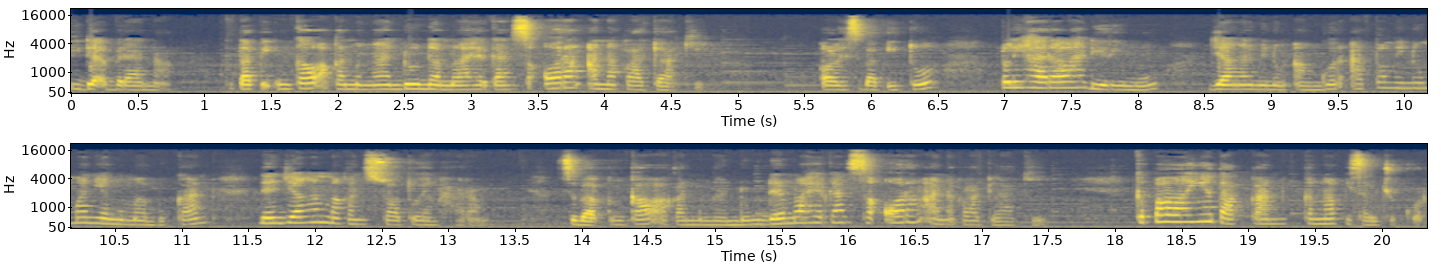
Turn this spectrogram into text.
tidak beranak, tetapi engkau akan mengandung dan melahirkan seorang anak laki-laki. Oleh sebab itu, Peliharalah dirimu, jangan minum anggur atau minuman yang memabukkan, dan jangan makan sesuatu yang haram, sebab engkau akan mengandung dan melahirkan seorang anak laki-laki. Kepalanya takkan kena pisau cukur,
